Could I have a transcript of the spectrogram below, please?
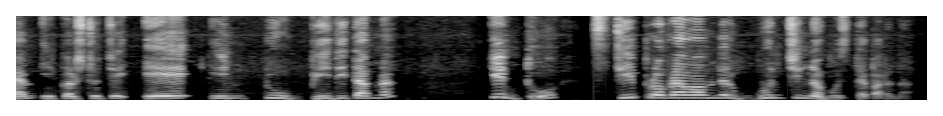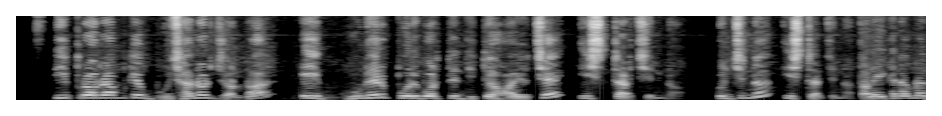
এম ইকুয়ালস টু হচ্ছে এ ইন্টু বি দিতাম না। কিন্তু সি প্রোগ্রাম আমাদের গুণ চিহ্ন বুঝতে পারে না। সি প্রোগ্রামকে বোঝানোর জন্য এই গুণের পরিবর্তে দিতে হয় হচ্ছে স্টার চিহ্ন। কোন চিহ্ন স্টার চিহ্ন। তাহলে এখানে আমরা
